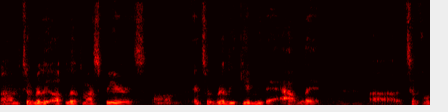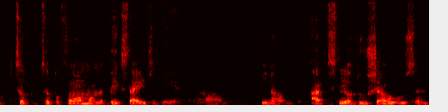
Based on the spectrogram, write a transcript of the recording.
um, to really uplift my spirits um, and to really give me that outlet uh, to to to perform on the big stage again. Um, you know, I still do shows and,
